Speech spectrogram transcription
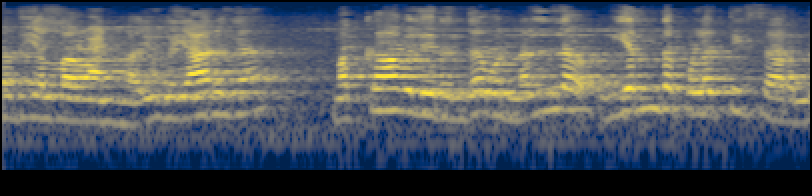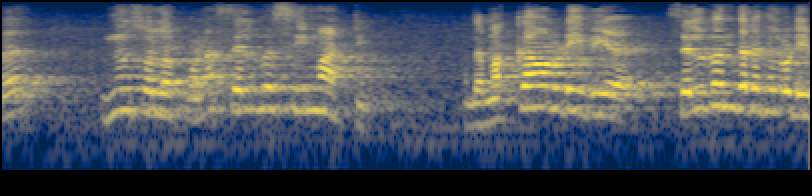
ரதி அல்லா வான்ஹா இவங்க யாருங்க? மக்காவில் இருந்த ஒரு நல்ல உயர்ந்த குலத்தை சார்ந்த இன்னும் சொல்ல போனால் செல்வ சீமாட்டி. அந்த மக்காவுடைய செல்வந்தர்களுடைய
